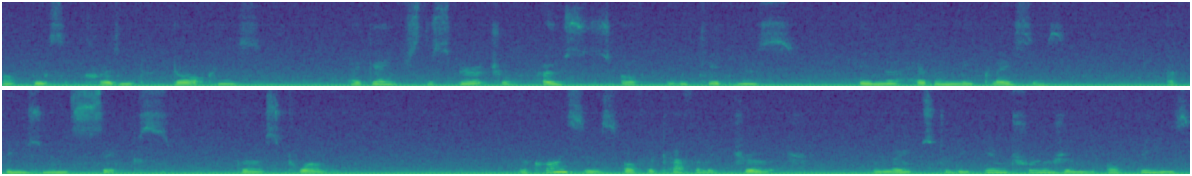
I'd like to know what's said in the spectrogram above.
of this present darkness, against the spiritual hosts of wickedness in the heavenly places. Ephesians 6, verse 12. The crisis of the Catholic Church relates to the intrusion of these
